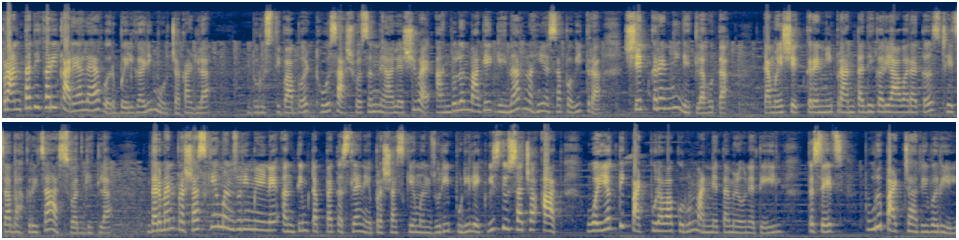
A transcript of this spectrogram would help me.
प्रांताधिकारी कार्यालयावर बैलगाडी मोर्चा काढला. दुरुस्तीबाबत ठोस आश्वासन मिळाल्याशिवाय आंदोलन मागे घेणार नाही असा पवित्रा शेतकऱ्यांनी घेतला होता. त्यामुळे शेतकऱ्यांनी प्रांताधिकारी आवारातच ठेचा भाकरीचा आस्वाद घेतला. दरम्यान प्रशासकीय मंजुरी मिळणे अंतिम टप्प्यात असल्याने प्रशासकीय मंजुरी पुढील एकवीस दिवसाच्या आत वैयक्तिक पाठपुरावा करून मान्यता मिळवण्यात येईल. तसेच पूरपाटचारीवरील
